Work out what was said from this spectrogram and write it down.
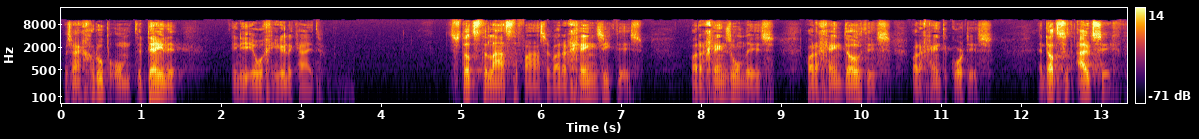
We zijn geroepen om te delen in die eeuwige heerlijkheid. Dus dat is de laatste fase, waar er geen ziekte is, waar er geen zonde is, waar er geen dood is, waar er geen tekort is. En dat is het uitzicht.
